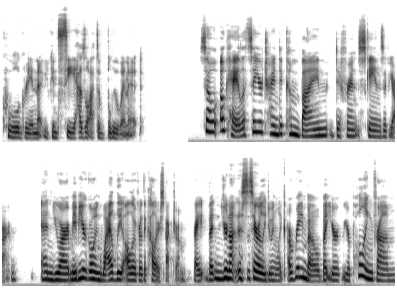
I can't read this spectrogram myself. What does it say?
cool green that you can see has lots of blue in it. So, okay, let's say you're trying to combine different skeins of yarn and you are maybe you're going wildly all over the color spectrum right but you're not necessarily doing like a rainbow but you're you're pulling from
